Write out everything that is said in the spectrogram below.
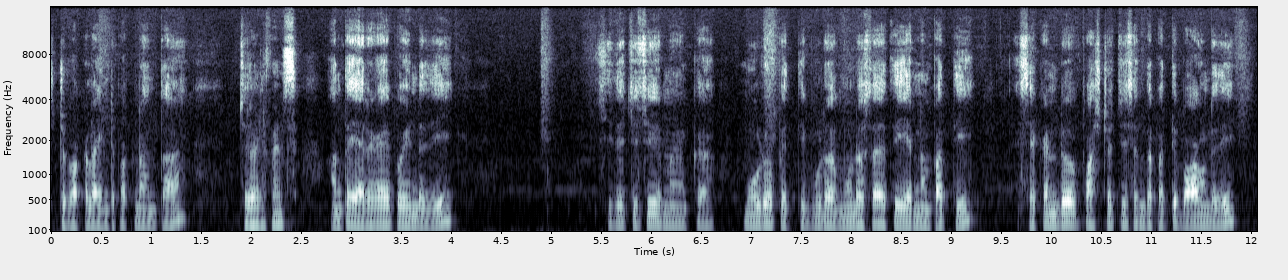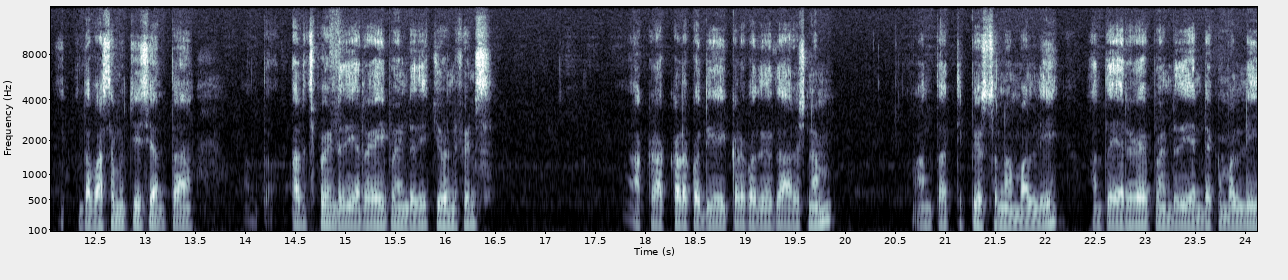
చుట్టుపక్కల ఇంటి పక్కన అంతా. చూడండి ఫ్రెండ్స్ అంతా ఎర్రగైపోయింది అది. ఇది వచ్చేసి మనకు మూడో పత్తి మూడో మూడోసారి అయితే పత్తి. సెకండ్ ఫస్ట్ వచ్చేసి అంత పత్తి బాగుండేది. అంత వర్షం వచ్చేసి అంత తడిచిపోయి ఉండేది ఎర్రగా ఉండేది చూడండి ఫ్రెండ్స్ అక్కడ అక్కడ కొద్దిగా ఇక్కడ కొద్దిగా అయితే ఆరేసినాం అంతా తిప్పేస్తున్నాం మళ్ళీ. అంతా ఎర్రగా ఎండకు మళ్ళీ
